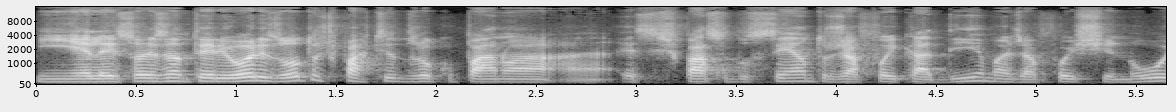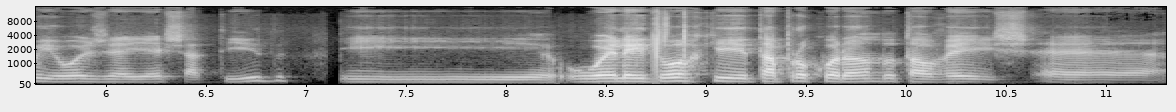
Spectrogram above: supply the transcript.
em eleições anteriores, outros partidos ocuparam a, a, esse espaço do centro, já foi Kadima, já foi Chinu e hoje é Yeshatid. E o eleitor que está procurando, talvez, é,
